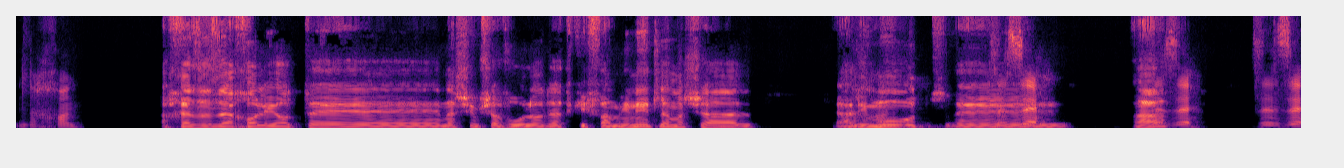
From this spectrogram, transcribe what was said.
נכון. אחרי זה זה יכול להיות אה, נשים שעברו, לא יודע, תקיפה מינית למשל, אלימות. אה, זה זה. אה? זה זה, זה זה.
